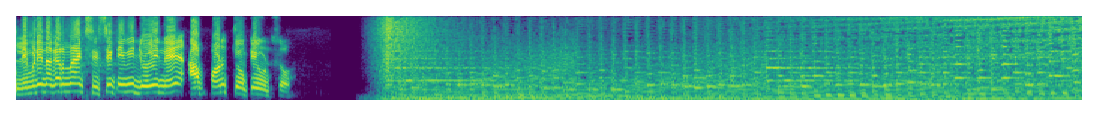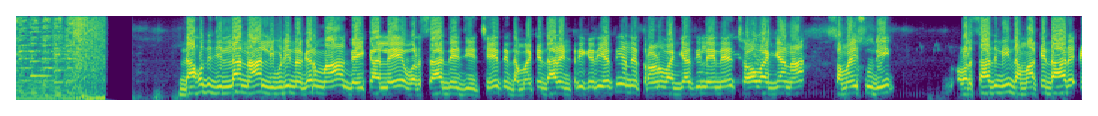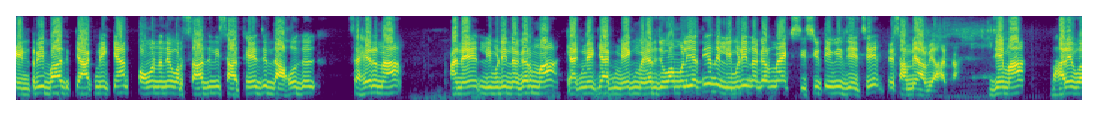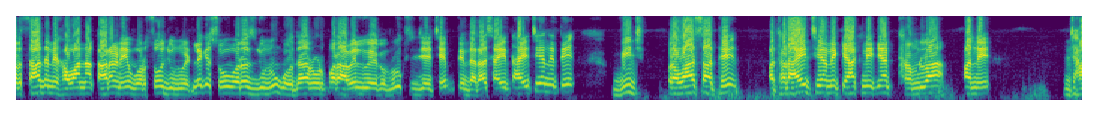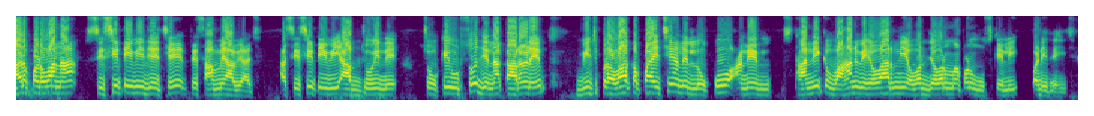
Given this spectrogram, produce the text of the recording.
લીમડી નગરના એક સીસીટીવી જોઈને આપ પણ ચોંકી ઉઠશો. દાહોદ જિલ્લાના લીમડી નગરમાં ગઈકાલે વરસાદે જે છે તે ધમાકેદાર એન્ટ્રી કરી હતી અને ત્રણ વાગ્યાથી લઈને છ વાગ્યાના સમય સુધી વરસાદની ધમાકેદાર એન્ટ્રી બાદ ક્યાંક ને ક્યાંક પવન અને વરસાદની સાથે જ દાહોદ શહેરના અને લીમડી નગરમાં ક્યાંક ને ક્યાંક મેઘમહેર જોવા મળી હતી અને લીમડી નગરના એક સીસીટીવી જે છે તે સામે આવ્યા હતા, જેમાં ભારે વરસાદ અને હવાના કારણે વર્ષો જૂનું, એટલે કે સો વર્ષ જૂનું ગોધરા રોડ પર આવેલું એક વૃક્ષ જે છે તે ધરાશાયી થાય છે અને તે વીજ પ્રવાહ સાથે અથડાય છે અને ક્યાંક ને ક્યાંક થાંભલા અને ઝાડ પડવાના સીસીટીવી જે છે તે સામે આવ્યા છે. આ સીસીટીવી આપ જોઈને ચોકી ઉઠશો, જેના કારણે વીજ પ્રવાહ કપાય છે અને લોકો અને સ્થાનિક વાહન વ્યવહારની અવર પણ મુશ્કેલી પડી રહી છે.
